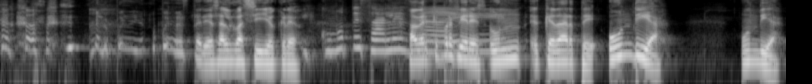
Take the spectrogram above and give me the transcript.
Ya no puedo, ya no puedo. Estarías algo así, yo creo. ¿Y cómo te sales? A ver, ¿qué prefieres? Un, eh, quedarte un día, un día,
